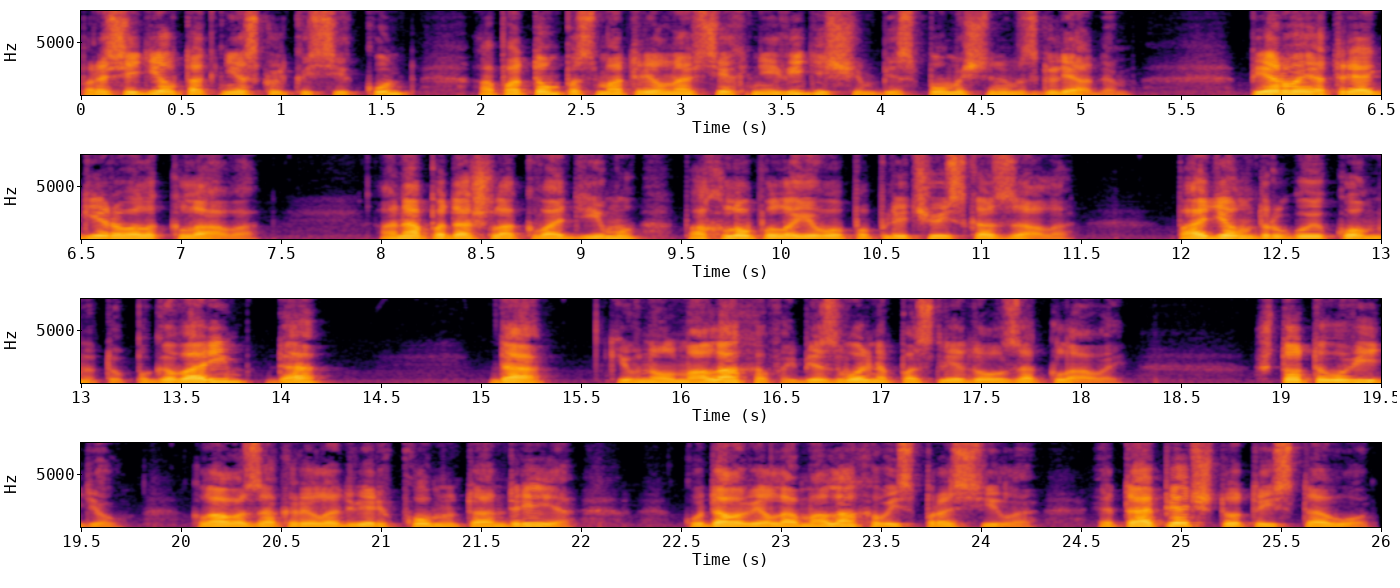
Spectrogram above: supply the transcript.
Просидел так несколько секунд, а потом посмотрел на всех невидящим, беспомощным взглядом. Первой отреагировала Клава. Она подошла к Вадиму, похлопала его по плечу и сказала, «Пойдем в другую комнату, поговорим, да?» «Да», — кивнул Малахов и безвольно последовал за Клавой. «Что ты увидел?» Клава закрыла дверь в комнату Андрея, куда увела Малахова и спросила, «Это опять что-то из того?»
